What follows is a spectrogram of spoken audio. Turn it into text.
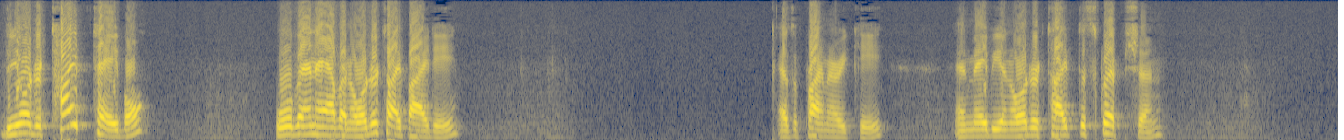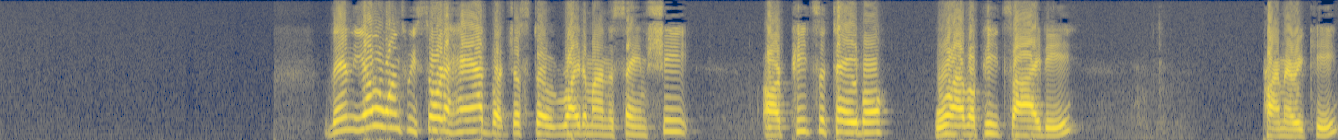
The order type table will then have an order type ID as a primary key, and maybe an order type description. Then the other ones we sort of had, but just to write them on the same sheet, our pizza table will have a pizza ID, primary key.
